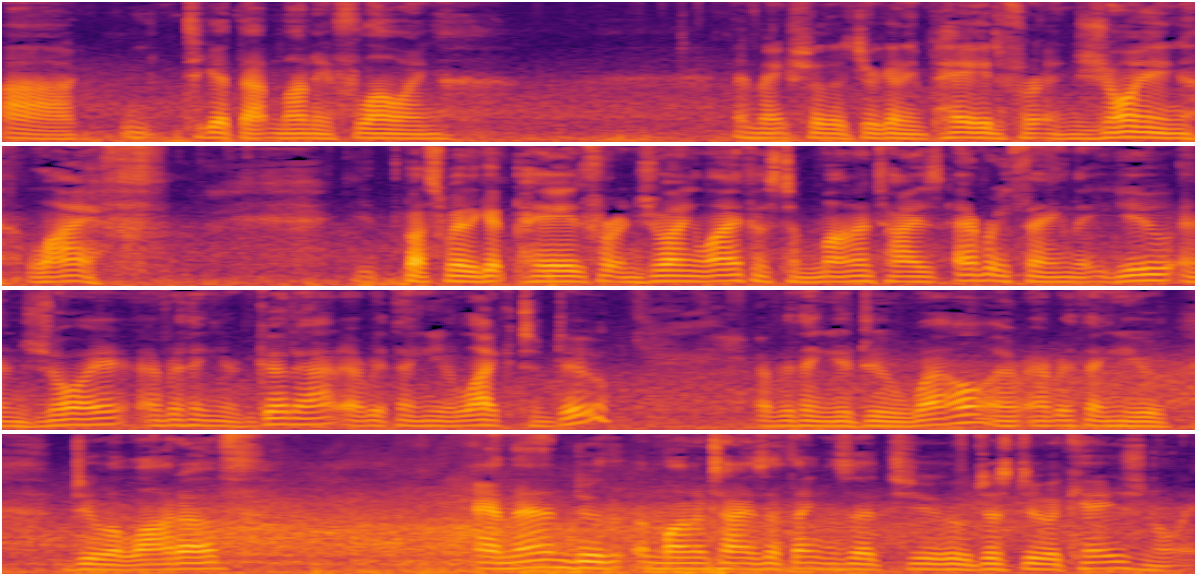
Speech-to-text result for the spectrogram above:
uh, to get that money flowing and make sure that you're getting paid for enjoying life. The best way to get paid for enjoying life is to monetize everything that you enjoy, everything you're good at, everything you like to do, everything you do well, everything you do a lot of, and then do monetize the things that you just do occasionally.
